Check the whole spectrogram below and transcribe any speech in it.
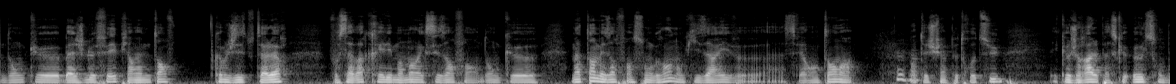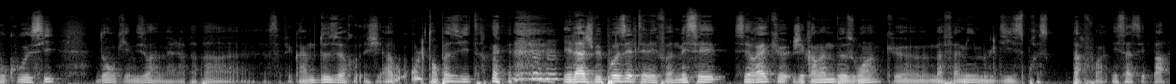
donc euh, bah, je le fais. Puis en même temps, comme je disais tout à l'heure, faut savoir créer les moments avec ses enfants. Donc euh, maintenant mes enfants sont grands, donc ils arrivent euh, à se faire entendre quand je suis un peu trop dessus et que je râle parce que eux le sont beaucoup aussi. Donc ils me disent ouais, mais là papa, ça fait quand même deux heures. Je dis ah bon, le temps passe vite. et là je vais poser le téléphone. Mais c'est c'est vrai que j'ai quand même besoin que ma famille me le dise presque parfois. Et ça c'est pas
